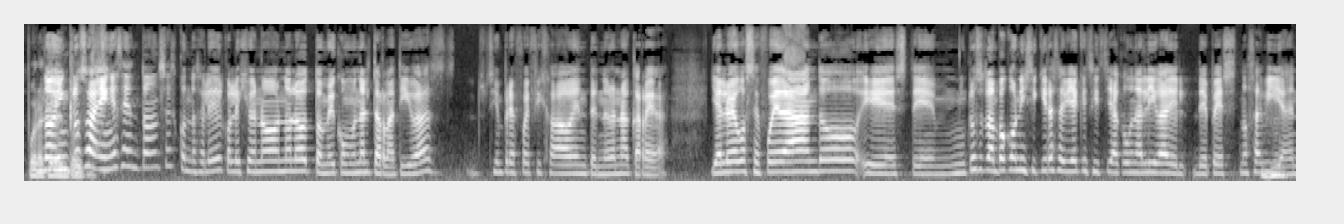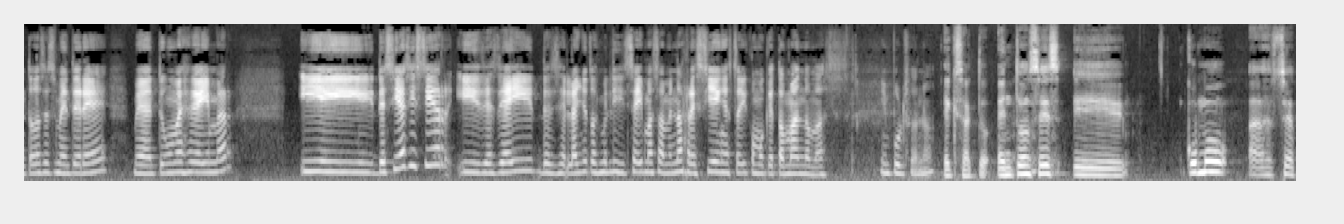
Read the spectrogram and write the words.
por No, incluso en ese entonces, cuando salí del colegio, no, no lo tomé como una alternativa, siempre fue fijado en tener una carrera. Ya luego se fue dando, este, incluso tampoco ni siquiera sabía que existía acá una liga de, de PES, no sabía, entonces me enteré mediante un mes gamer y decidí asistir y desde ahí, desde el año 2016 más o menos, recién estoy como que tomando más impulso, ¿no? Exacto. Entonces, eh, ¿cómo, ah, o sea,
